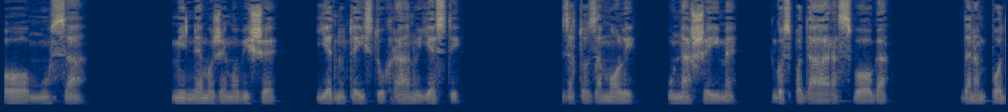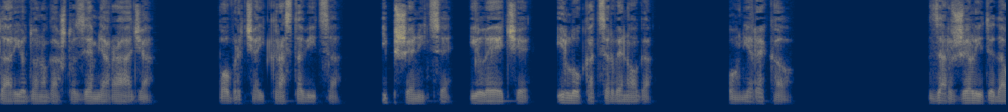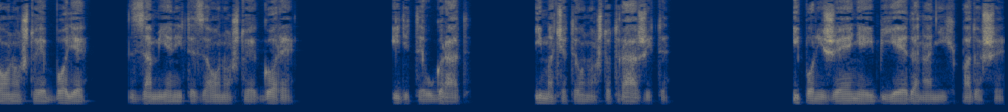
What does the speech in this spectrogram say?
o Musa, mi ne možemo više jednu te istu hranu jesti, zato zamoli u naše ime gospodara svoga, da nam podari od onoga što zemlja rađa, povrća i krastavica, i pšenice, i leće, i luka crvenoga. On je rekao, Zar želite da ono što je bolje zamijenite za ono što je gore? Idite u grad, imat ćete ono što tražite. I poniženje i bijeda na njih padoše,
